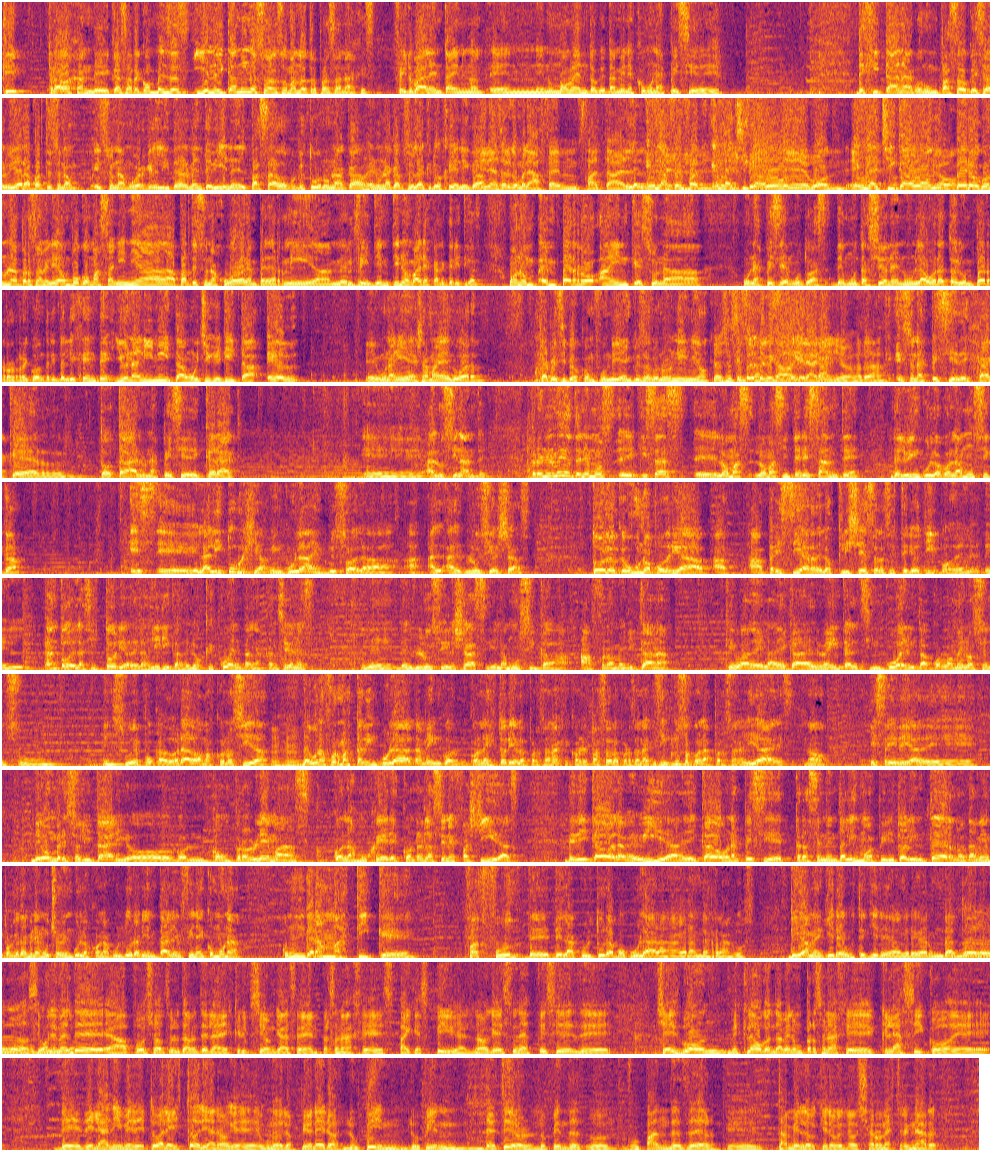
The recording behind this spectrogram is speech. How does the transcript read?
que trabajan de casa recompensas y en el camino se van sumando otros personajes. Fair Valentine en- en un momento, que también es como una especie de de gitana con un pasado que se va a olvidar, aparte es una, es una mujer que literalmente viene del pasado porque estuvo en una, en una cápsula criogénica. Viene a ser como la femme fatal. Es la, femme fat- es la chica Bond, Bond, es la chica Bond, pero con una personalidad un poco más aniñada, aparte es una jugadora empedernida, en fin, tiene, tiene varias características. Bueno, un, en perro Ain, que es una, una especie de, de mutación en un laboratorio, un perro recontra inteligente, y una niñita muy chiquitita, Ed, eh, una niña que se llama Edward, que al principio es confundida incluso con un niño. Claro, yo siempre pensaba que era niño, verdad. Es una especie de hacker total, una especie de crack eh, alucinante. Pero en el medio tenemos eh, quizás eh, lo, más, lo más interesante del vínculo con la música es eh, la liturgia vinculada incluso a la- a- al, al blues y el jazz. Todo lo que uno podría a- a- apreciar de los clichés o los estereotipos del, del- tanto de las historias, de las líricas, de los que cuentan las canciones de- del blues y el jazz y de la música afroamericana que va de la década del 20 al 50 por lo menos en su en su época dorada o más conocida, de alguna forma está vinculada también con, con la historia de los personajes, con el pasado de los personajes, incluso con las personalidades, ¿no? Esa idea de, de hombre solitario, con, con problemas con las mujeres, con relaciones fallidas, dedicado a la bebida, dedicado a una especie de trascendentalismo espiritual interno también, porque también hay muchos vínculos con la cultura oriental, en fin, hay como una como un gran mastique fast food de, de la cultura popular a grandes rasgos. Dígame, ¿quiere, ¿usted quiere agregar un dato? No, no, no, bonito? simplemente apoyo absolutamente la descripción que hace el personaje Spike Spiegel, ¿no? Que es una especie de James Bond mezclado con también un personaje clásico de, de- del anime de toda la historia, ¿no? Que uno de los pioneros, Lupin, Lupin de Ter, Lupin de Lupin de Ter, que también lo quiero que lo llegaron a estrenar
